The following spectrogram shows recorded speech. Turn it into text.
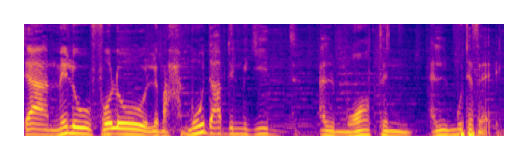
تعملوا فولو لمحمود عبد المجيد المواطن المتفائل.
